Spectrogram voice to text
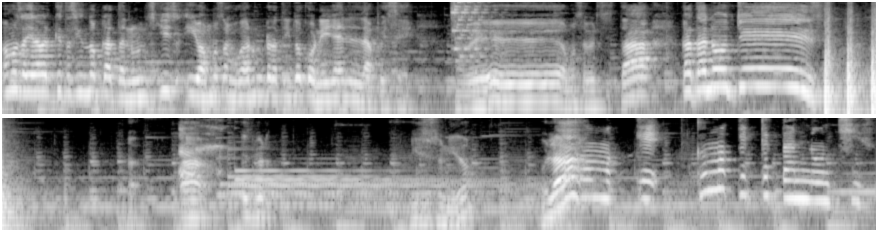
Vamos a ir a ver qué está haciendo Catanuncis y vamos a jugar un ratito con ella en la PC. A ver, vamos a ver si está. ¡Catanunchis! Ah, ah, es verdad. ¿Y ese sonido? ¿Hola? ¿Cómo que, cómo que catanunchis?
